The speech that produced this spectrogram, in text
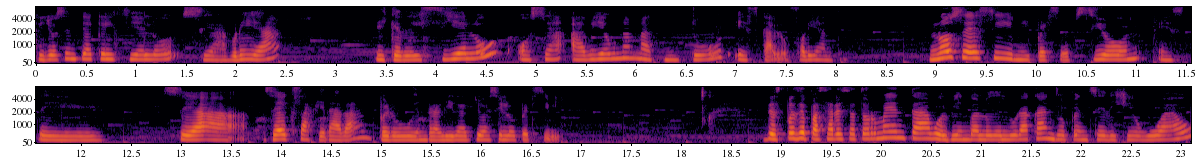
que yo sentía que el cielo se abría y que del cielo, o sea, había una magnitud escalofriante. No sé si mi percepción este, sea, sea exagerada, pero en realidad yo así lo percibí. Después de pasar esa tormenta, volviendo a lo del huracán, yo pensé, dije, wow,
